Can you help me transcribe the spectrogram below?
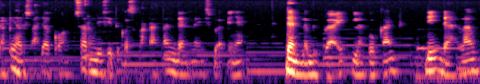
Tapi harus ada concern di situ kesepakatan dan lain sebagainya. Dan lebih baik dilakukan di dalam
